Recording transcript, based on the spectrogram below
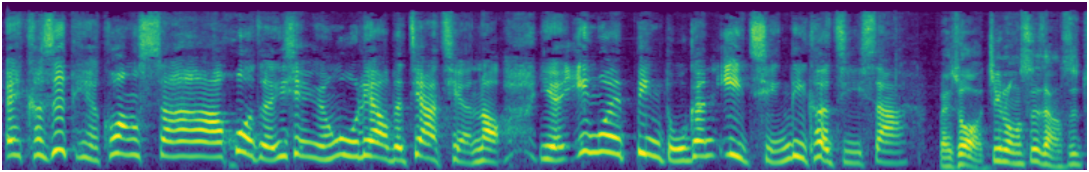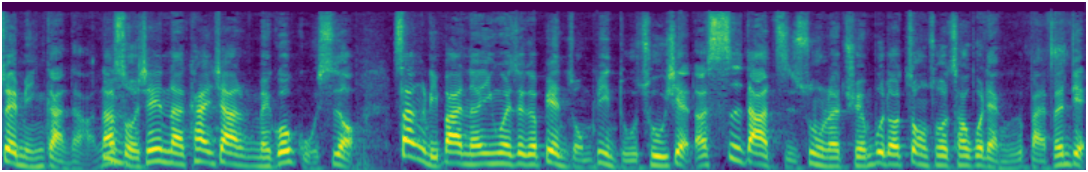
哎，可是铁矿砂啊或者一些原物料的价钱哦，也因为病毒跟疫情立刻急杀。没错，金融市场是最敏感的啊。那首先呢，看一下美国股市哦，上个礼拜呢，因为这个变种病毒出现，而四大指数呢全部都重挫超过两个百分点。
